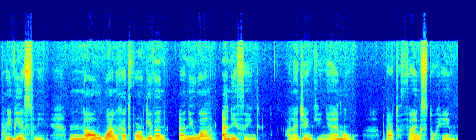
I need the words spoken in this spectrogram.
Previously, no one had forgiven anyone anything. Ale dzięki niemu, but thanks to him,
